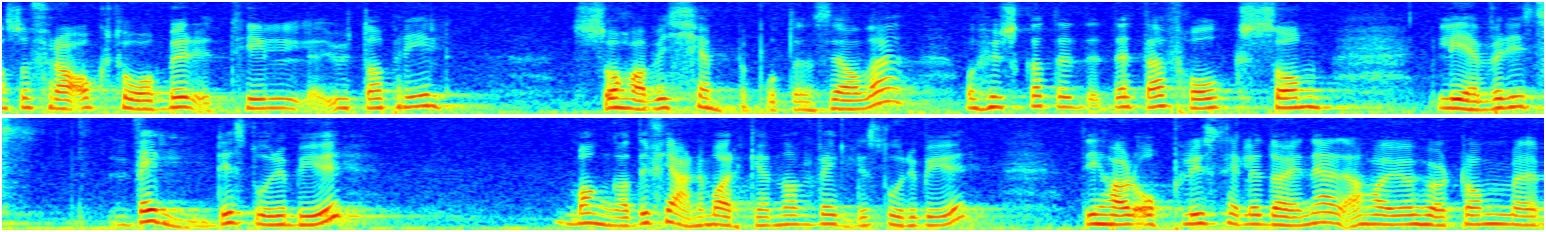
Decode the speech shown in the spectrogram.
altså fra oktober til ut april. Så har vi kjempepotensialet. Og husk at det, dette er folk som lever i veldig store byer. Mange av de fjerne markedene har veldig store byer. De har det opplyst hele døgnet. Jeg har jo hørt om eh,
